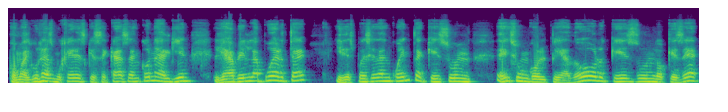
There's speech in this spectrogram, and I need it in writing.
Como algunas mujeres que se casan con alguien, le abren la puerta y después se dan cuenta que es un, es un golpeador, que es un lo que sea,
